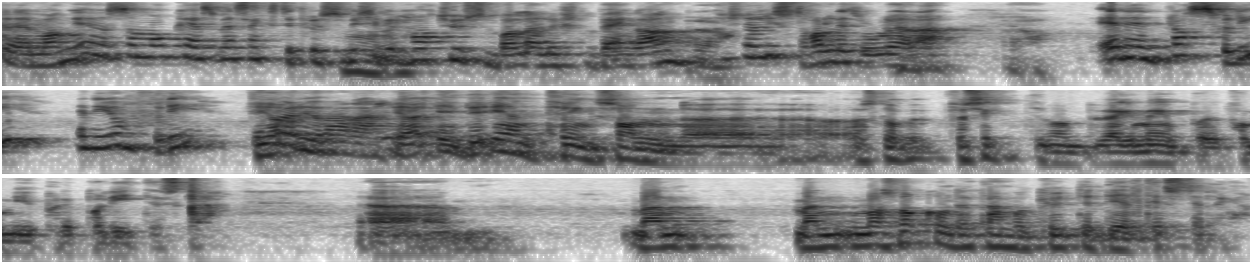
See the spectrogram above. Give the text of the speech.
er det mange som, okay, som er 60 pluss, som ikke Mm. vil ha 1000 baller i luften på en gang. Ja. Kanskje har lyst til å ha det litt roligere. Ja. Er det en plass for de? Er det jobb for de? Det bør det jo være. Ja, det er én ting sånn eh, Jeg skal være forsiktig med å bevege meg inn på, for mye på det politiske. Um, men, men man snakker om dette med å kutte deltidsstillinger.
